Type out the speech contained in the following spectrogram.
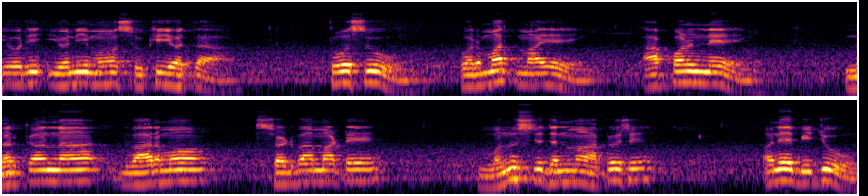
યોની યોનિમાં સુખી હતા. તો શું? પરમાત્માએ આપણને નરકના દ્વારમાં સડવા માટે મનુષ્ય જન્મ આપ્યો છે? અને બીજું,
